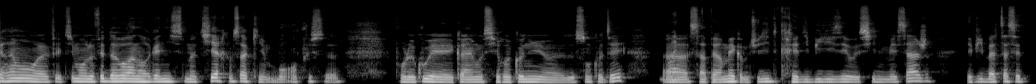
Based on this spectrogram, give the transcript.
Carrément, ouais, effectivement, le fait d'avoir un organisme tiers comme ça, qui, bon, en plus, euh, pour le coup, est quand même aussi reconnu euh, de son côté, ouais. ça permet, comme tu dis, de crédibiliser aussi le message. Et puis, bah, tu as cette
